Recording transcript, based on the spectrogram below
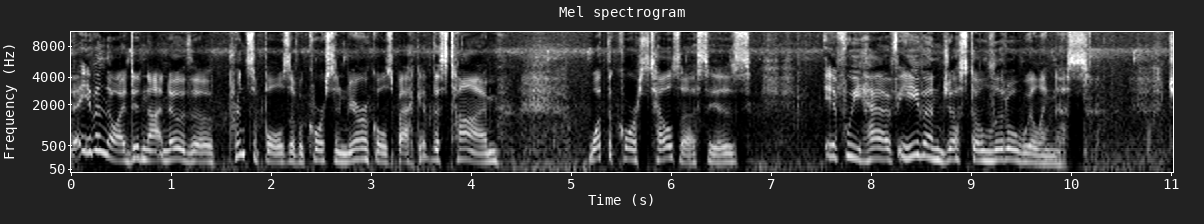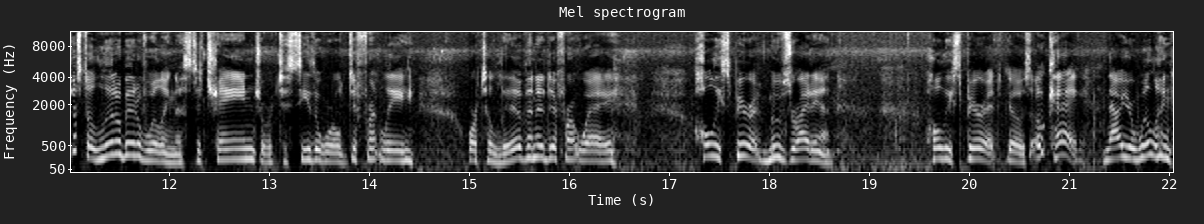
Even though I did not know the principles of A Course in Miracles back at this time, what the Course tells us is if we have even just a little willingness, just a little bit of willingness to change or to see the world differently or to live in a different way, Holy Spirit moves right in. Holy Spirit goes, okay, now you're willing,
